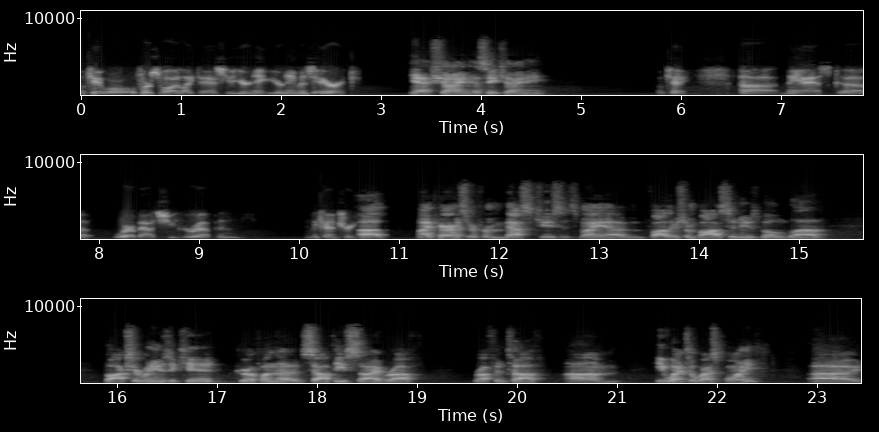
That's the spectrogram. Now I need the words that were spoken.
Okay. Well, first of all, I'd like to ask you your name. Your name is Eric. Yeah, Shine. S H I N E. Okay. Uh, may I ask uh, whereabouts you grew up in in the country? Uh, my parents are from Massachusetts. My um, father's from Boston. He was Golden Glove boxer when he was a kid. Grew up on the southeast side, rough, rough and tough. Um, he went to West Point. Uh,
